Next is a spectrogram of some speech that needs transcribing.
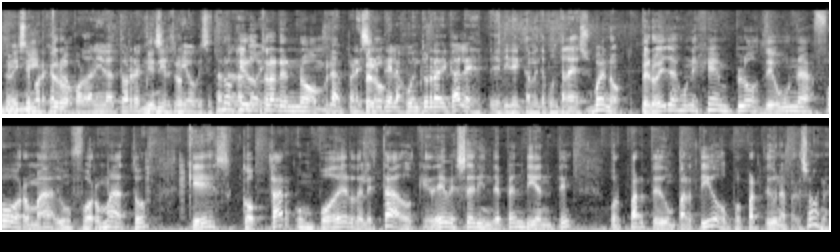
Pero dice, por ejemplo, por Daniela Torres, que es el que se está No quiero entrar en nombre. El presidente de la Juventud Radical es, directamente apuntar a eso. Bueno, pero ella es un ejemplo de una forma, de un formato que es cooptar un poder del Estado que debe ser independiente por parte de un partido o por parte de una persona.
